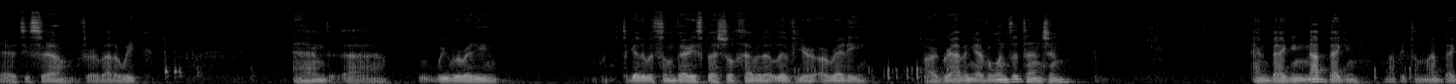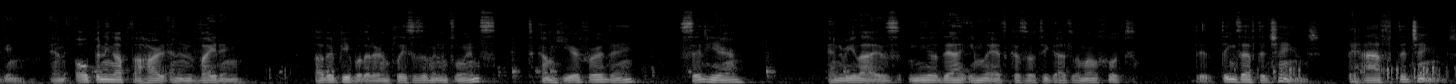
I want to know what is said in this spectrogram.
to Eretz Yisrael for about a week. And uh, we've already, together with some very special chaver that live here already, are grabbing everyone's attention and begging, not begging, not begging, and opening up the heart and inviting other people that are in places of influence to come here for a day, sit here, and realize. The Things have to change. They have to change.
